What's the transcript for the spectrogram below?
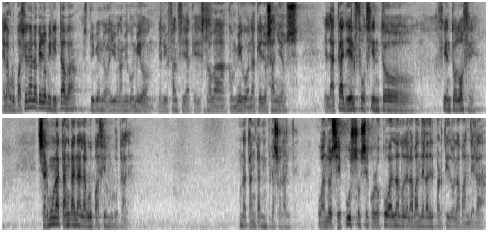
En la agrupación en la que yo militaba, estoy viendo ahí un amigo mío de la infancia que estaba conmigo en aquellos años, en la calle Elfo 112, se armó una tangana en la agrupación brutal. Una tangana impresionante cuando se puso, se colocó al lado de la bandera del partido la bandera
